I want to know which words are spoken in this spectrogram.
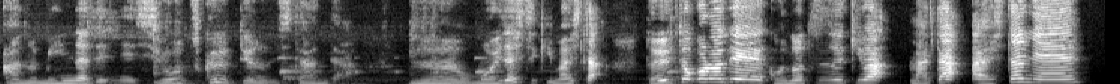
あのみんなでね詩を作るっていうのにしたんだ。うん思い出してきました。というところでこの続きはまた明日ね。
